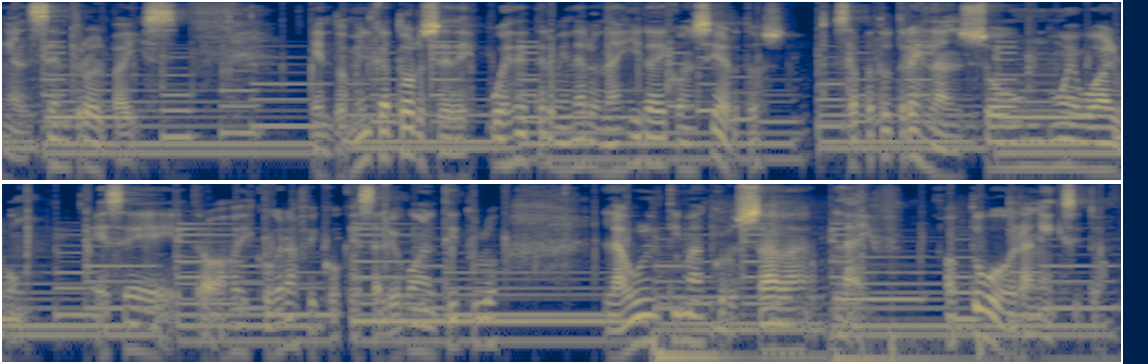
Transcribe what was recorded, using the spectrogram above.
en el centro del país. En 2014, después de terminar una gira de conciertos, Zapato 3 lanzó un nuevo álbum, ese trabajo discográfico que salió con el título La Última Cruzada Live. Obtuvo gran éxito.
